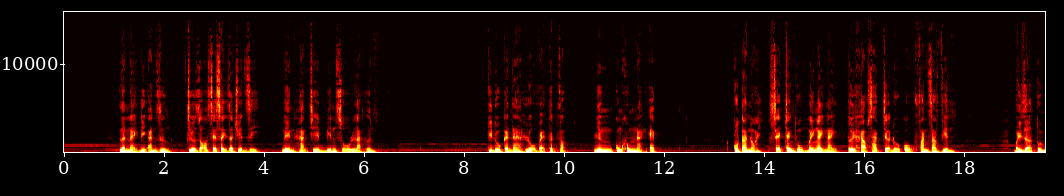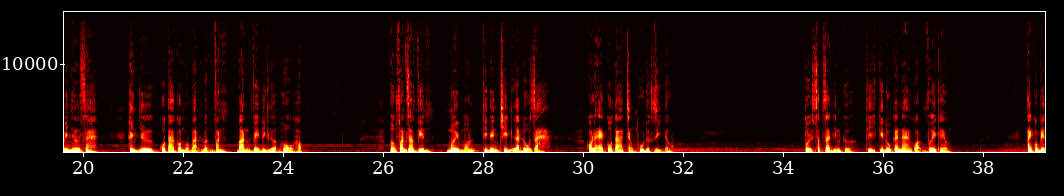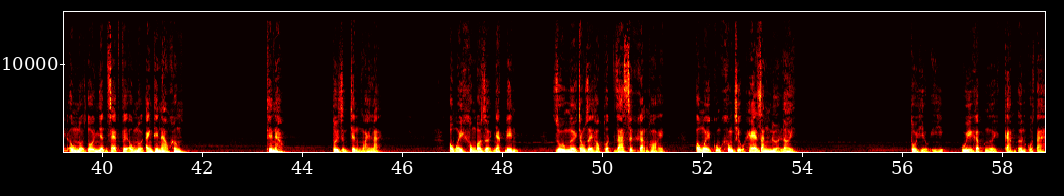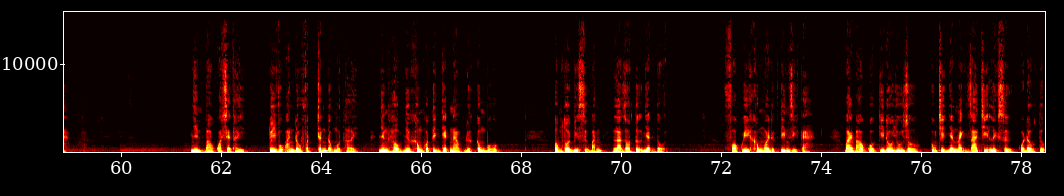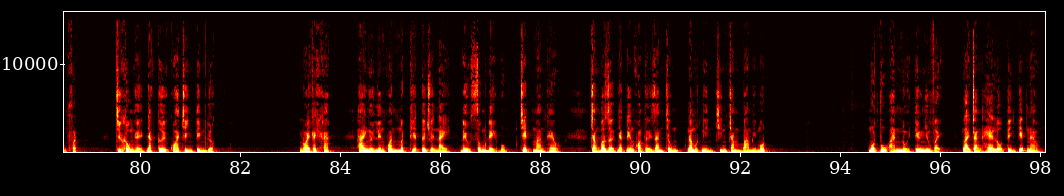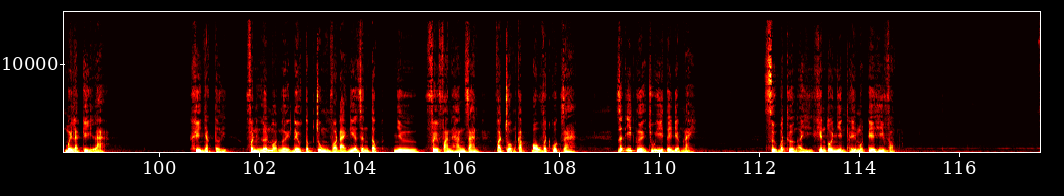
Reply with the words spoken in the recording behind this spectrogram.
Lần này đi An Dương chưa rõ sẽ xảy ra chuyện gì nên hạn chế biến số là hơn. Kido Kana lộ vẻ thất vọng nhưng cũng không nài ép. Cô ta nói sẽ tranh thủ mấy ngày này tới khảo sát chợ đồ cổ Phan Gia Viên. Bấy giờ tôi mới nhớ ra, hình như cô ta còn một bản luận văn bàn về định lượng hồ học. Ở Phan Gia Viên, 10 món thì đến 9 là đồ giả. Có lẽ cô ta chẳng thu được gì đâu. Tôi sắp ra đến cửa thì Kido Kana gọi với theo. Anh có biết ông nội tôi nhận xét về ông nội anh thế nào không? Thế nào? Tôi dừng chân ngoái lại. Ông ấy không bao giờ nhắc đến. Dù người trong giới học thuật ra sức gặng hỏi, ông ấy cũng không chịu hé răng nửa lời. Tôi hiểu ý, cúi gặp người cảm ơn cô ta. Nhìn bao quát sẽ thấy, tuy vụ án đầu Phật chấn động một thời, nhưng hầu như không có tình tiết nào được công bố. Ông tôi bị xử bắn là do tự nhận tội. Phó quý không moi được tin gì cả. Bài báo của Kido Yuzo cũng chỉ nhấn mạnh giá trị lịch sử của đầu tượng Phật, chứ không hề nhắc tới quá trình tìm được. Nói cách khác, hai người liên quan mật thiết tới chuyện này đều sống để bụng, chết mang theo, chẳng bao giờ nhắc đến khoảng thời gian trống năm 1931. Một vụ án nổi tiếng như vậy lại chẳng hé lộ tình tiết nào mới là kỳ lạ. Khi nhắc tới, phần lớn mọi người đều tập trung vào đại nghĩa dân tộc như phê phán hán gian và trộm cắp báu vật quốc gia. Rất ít người chú ý tới điểm này. Sự bất thường ấy khiến tôi nhìn thấy một tia hy vọng.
